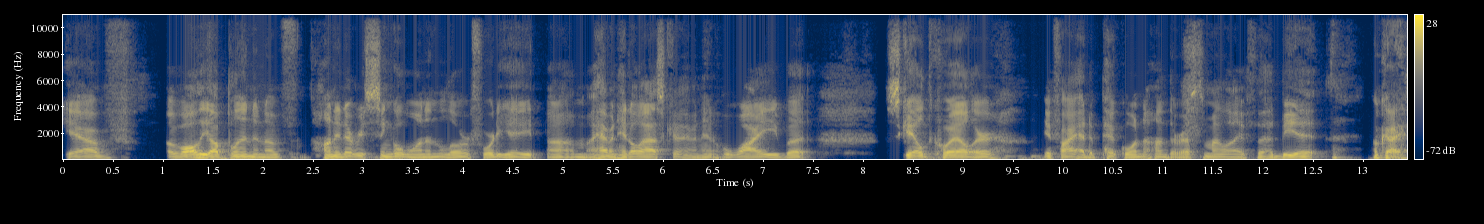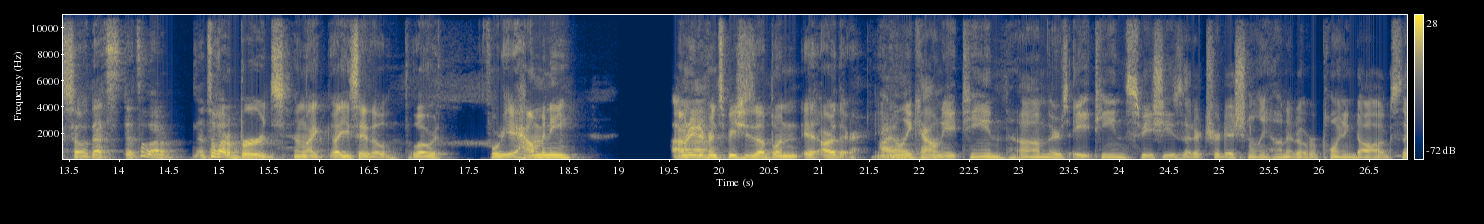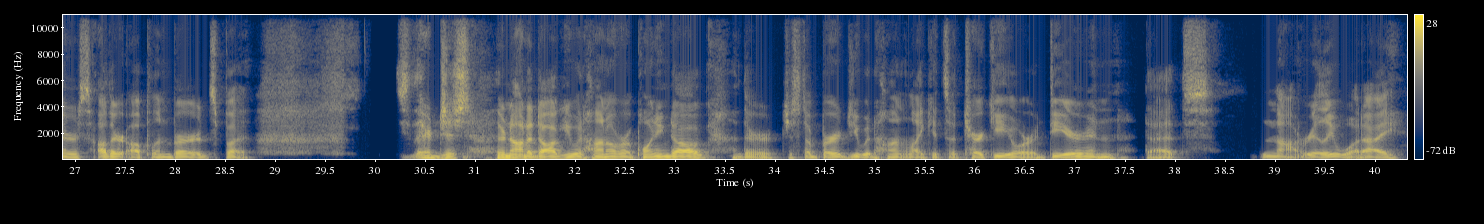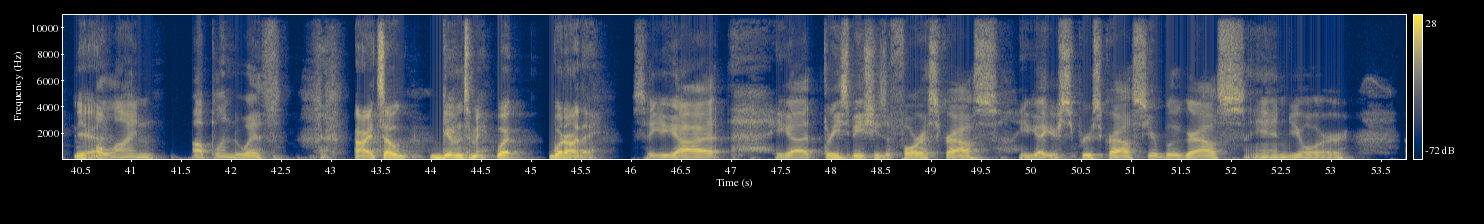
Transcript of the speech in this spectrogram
Yeah, I've of all the upland, and I've hunted every single one in the lower 48. Um, I haven't hit Alaska, I haven't hit Hawaii, but scaled quail, or if I had to pick one to hunt the rest of my life, that'd be it. Okay, so that's that's a lot of that's a lot of birds, and like like you say, the, the lower forty eight. How many how many Uh, different species of upland are there? You I know? only count 18. Um, there's 18 species that are traditionally hunted over pointing dogs. There's other upland birds, but they're just they're not a dog you would hunt over a pointing dog. They're just a bird you would hunt like it's a turkey or a deer, and that's not really what I yeah. align upland with. All right, so give them to me. What what are they? So you got you got three species of forest grouse. You got your spruce grouse, your blue grouse, and your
